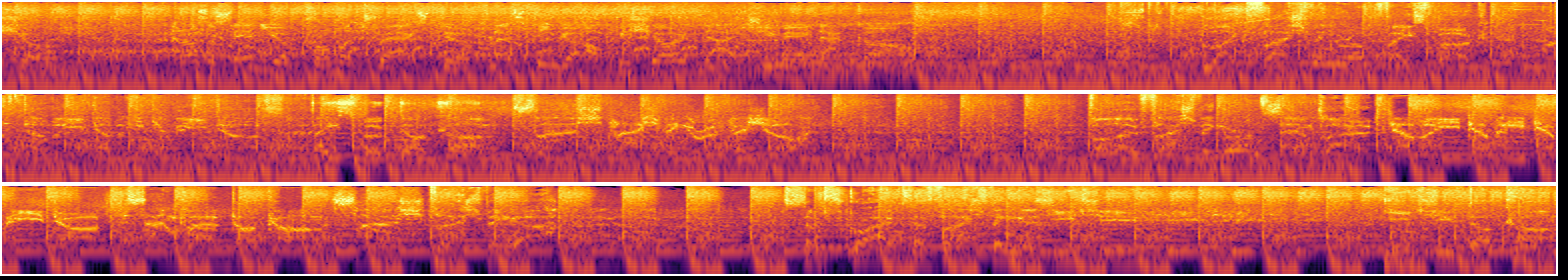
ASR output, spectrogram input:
Flashfingerofficial. And also send your promo tracks to flashfingerofficial.gmail.com. Like Flashfinger on Facebook on www.facebook.com slash flashfingerofficial. Follow Flashfinger on SoundCloud. www.soundcloud.com slash flashfinger. Subscribe to Flashfinger's YouTube. youtube.com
